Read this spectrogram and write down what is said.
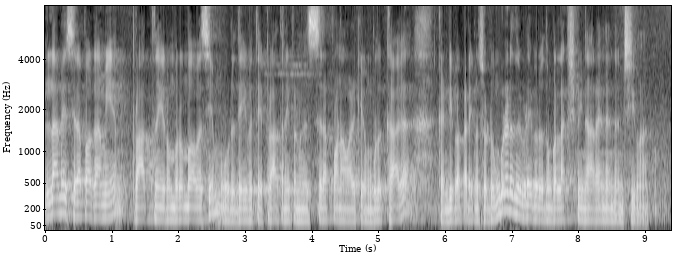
எல்லாமே சிறப்பாக காமிய பிரார்த்தனை ரொம்ப ரொம்ப அவசியம். ஒரு தெய்வத்தை பிரார்த்தனை பண்ணுங்கள் சிறப்பான வாழ்க்கை உங்களுக்காக கண்டிப்பாக கிடைக்கும் சொல்லிட்டு உங்களிடம் விடைபெறுவது உங்கள் லக்ஷ்மி நாராயணன். நன்றி வணக்கம்.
